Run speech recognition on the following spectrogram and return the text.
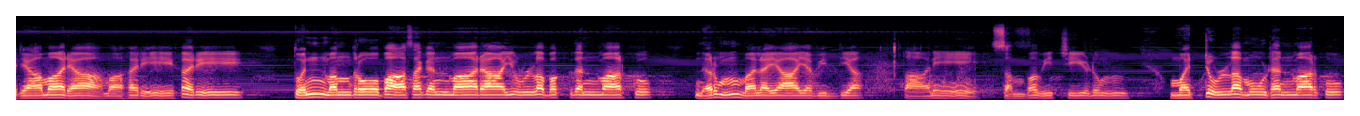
രാമ രാമ ഹരേ ഹരേ. ത്വന്മന്ത്രോപാസകന്മാരായുള്ള ഭക്തന്മാർക്കു നിർമ്മലയായ വിദ്യ താനേ സംഭവിച്ചിടും. മറ്റുള്ള മൂഢന്മാർക്കു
